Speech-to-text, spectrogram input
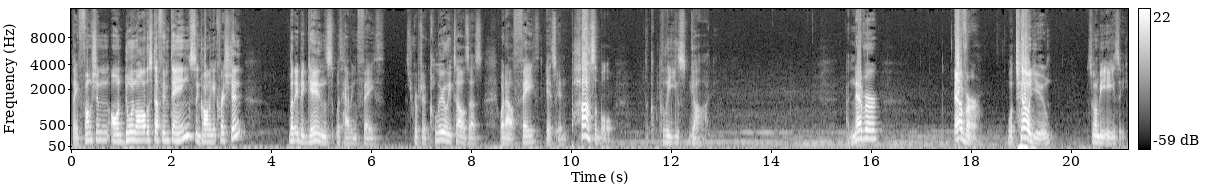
They function on doing all the stuff and things and calling it Christian. But it begins with having faith. Scripture clearly tells us without faith, it's impossible to please God. I never, ever will tell you it's going to be easy.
